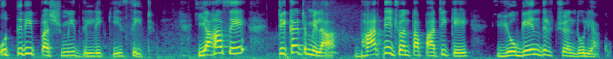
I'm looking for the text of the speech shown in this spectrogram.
उत्तरी पश्चिमी दिल्ली की सीट। यहाँ से टिकट मिला भारतीय जनता पार्टी के योगेंद्र चंदोलिया को।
